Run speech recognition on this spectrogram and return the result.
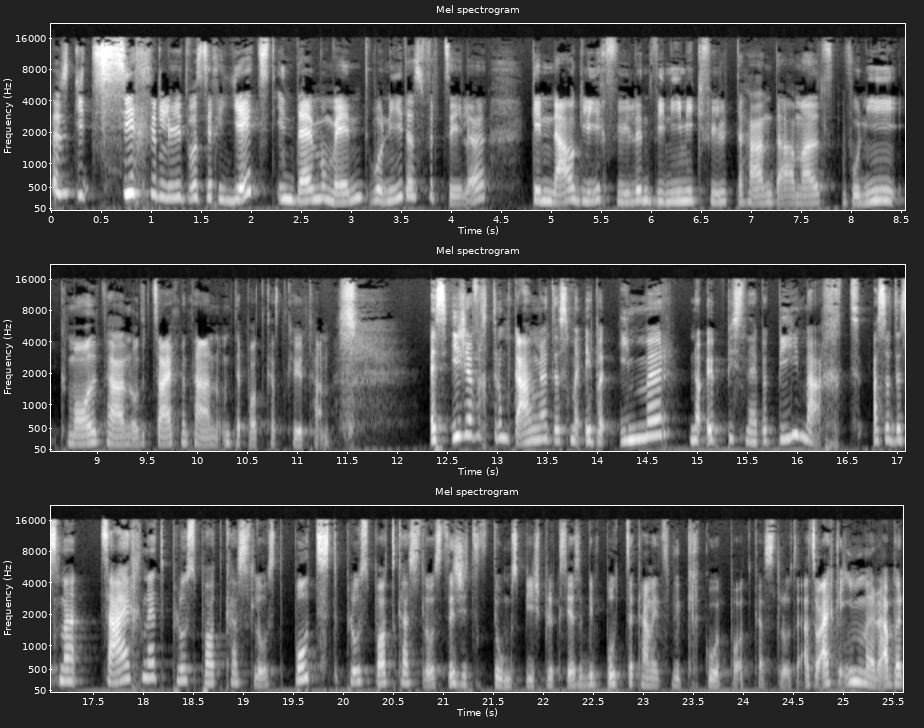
es gibt sicher Leute, die sich jetzt in dem Moment, wo ich das erzähle, genau gleich fühlen, wie ich mich gefühlt habe damals, wo ich gemalt habe oder gezeichnet habe und den Podcast gehört habe. es ist einfach darum gegangen, dass man eben immer noch etwas nebenbei macht. Also, dass man zeichnet plus Podcast lost, putzt plus Podcast lost. Das ist jetzt ein dummes Beispiel gewesen. Also beim Putzen kann man jetzt wirklich gut Podcast hören. Also eigentlich immer, aber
